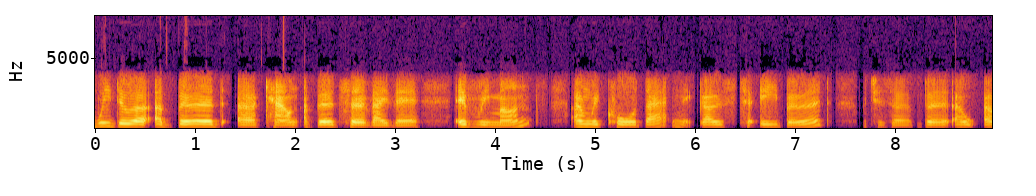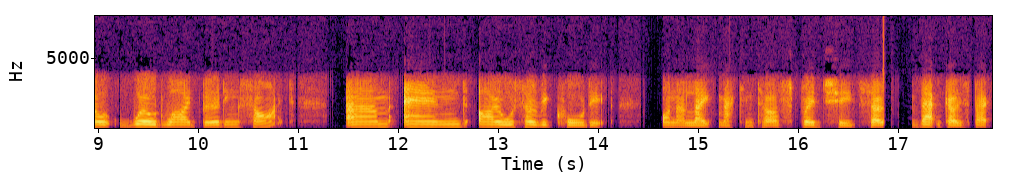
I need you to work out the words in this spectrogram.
we do a, a bird uh, count, a bird survey there every month, and record that, and it goes to eBird, which is a, a, a worldwide birding site, um, and I also record it on a Lake McIntyre spreadsheet. So that goes back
